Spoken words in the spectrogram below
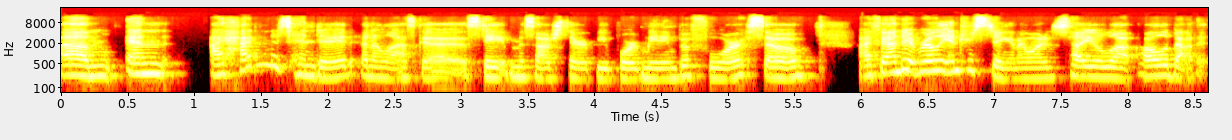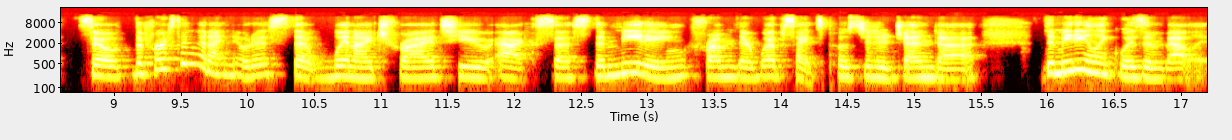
Um, and I hadn't attended an Alaska State Massage Therapy Board meeting before, so I found it really interesting and I wanted to tell you a lot all about it. So, the first thing that I noticed that when I tried to access the meeting from their website's posted agenda, the meeting link was invalid.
